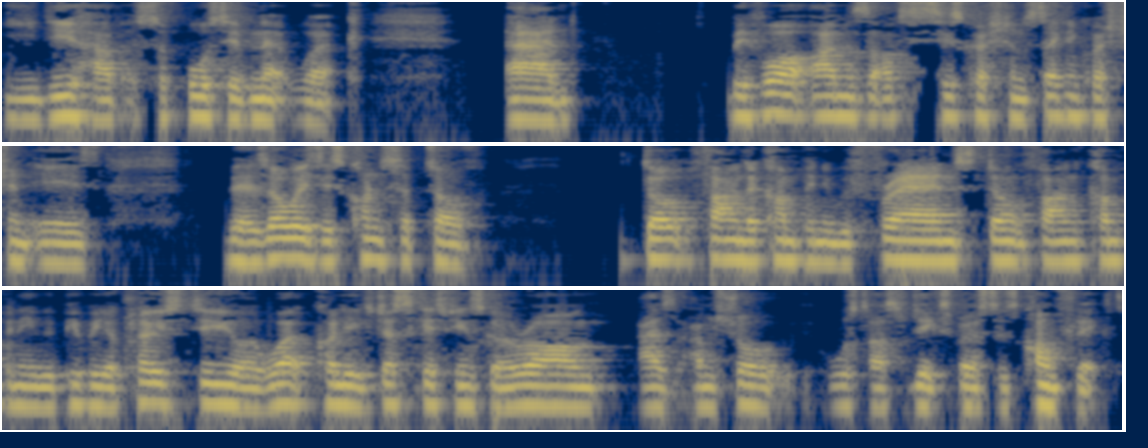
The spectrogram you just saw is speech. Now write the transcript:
you do have a supportive network. And before I'm asking this question, the second question is there's always this concept of don't found a company with friends, don't found company with people you're close to or work colleagues just in case things go wrong, as I'm sure all starts to be exposed to conflict.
